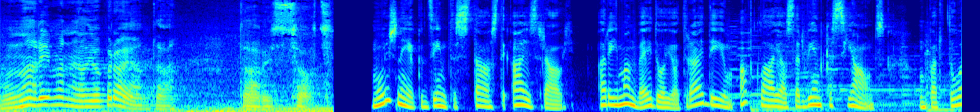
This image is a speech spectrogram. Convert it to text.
Un arī man vēl joprojām tā, tā viss sauc. Mūžnieku dzimtas stāsti aizrauj. Arī man veidojot raidījumu, atklājās ar vien kas jauns, un par to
